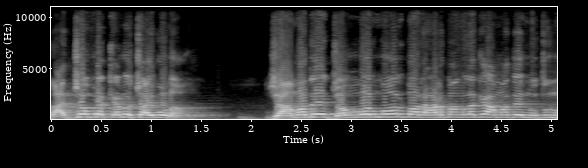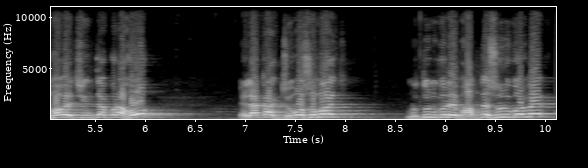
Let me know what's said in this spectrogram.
রাজ্য আমরা কেন চাইব না? যে আমাদের জঙ্গলমহল বা রাঢ় বাংলাকে আমাদের নতুনভাবে চিন্তা করা হোক। এলাকার যুব সমাজ নতুন করে ভাবতে শুরু করবে।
